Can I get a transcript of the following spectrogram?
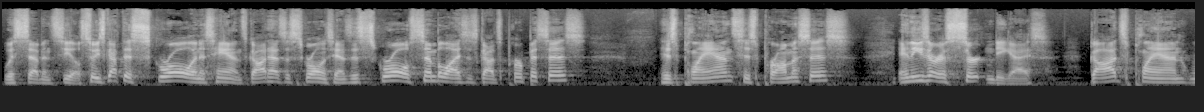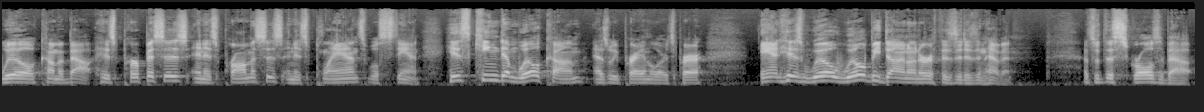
with seven seals. So he's got this scroll in his hands. God has a scroll in his hands. This scroll symbolizes God's purposes, his plans, his promises. And these are a certainty, guys. God's plan will come about. His purposes and his promises and his plans will stand. His kingdom will come, as we pray in the Lord's Prayer, and his will will be done on earth as it is in heaven. That's what this scroll is about.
